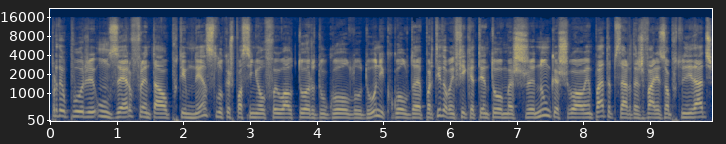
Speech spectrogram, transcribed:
Perdeu por 1-0 frente ao Portimonense. Lucas Pocinhol foi o autor do golo, do único golo da partida. O Benfica tentou, mas nunca chegou ao empate, apesar das várias oportunidades.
